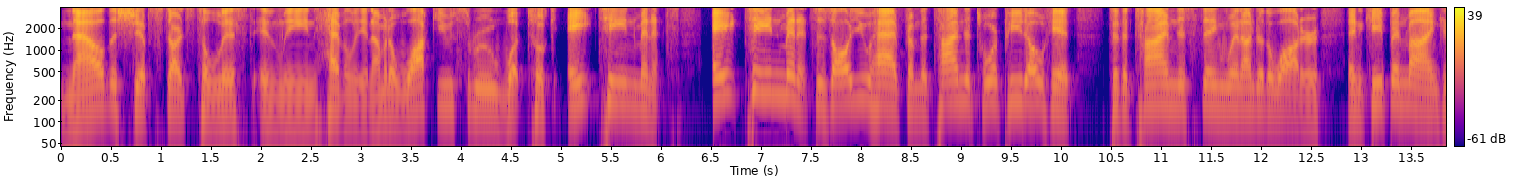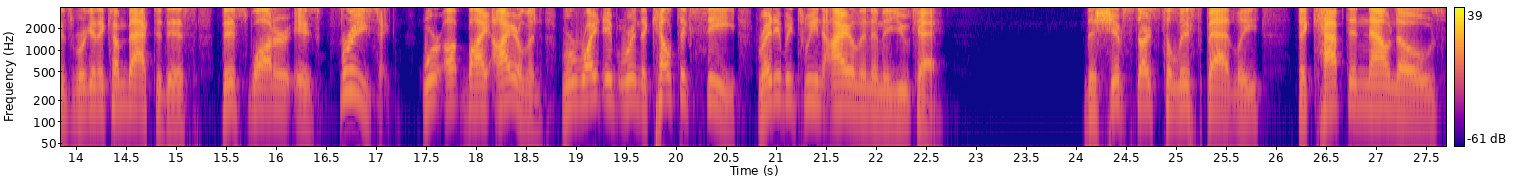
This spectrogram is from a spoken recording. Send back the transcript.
Now the ship starts to list and lean heavily. And I'm going to walk you through what took 18 minutes. 18 minutes is all you had from the time the torpedo hit to the time this thing went under the water. And keep in mind, because we're going to come back to this, this water is freezing. We're up by Ireland. We're right. We're in the Celtic Sea, right in between Ireland and the UK. The ship starts to list badly. The captain now knows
